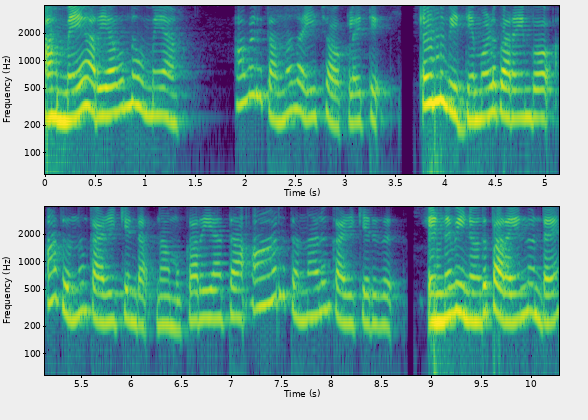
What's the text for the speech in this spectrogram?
അമ്മയെ അറിയാവുന്ന ഉമ്മയാ. അവർ തന്നതായി ചോക്ലേറ്റ്. എന്ന് വിദ്യമോൾ പറയുമ്പോൾ അതൊന്നും കഴിക്കണ്ട. നമുക്കറിയാത്ത ആര് തന്നാലും കഴിക്കരുത്. എന്ന് വിനോദ് പറയുന്നുണ്ടേ.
